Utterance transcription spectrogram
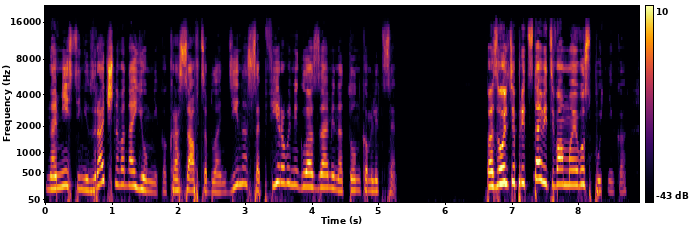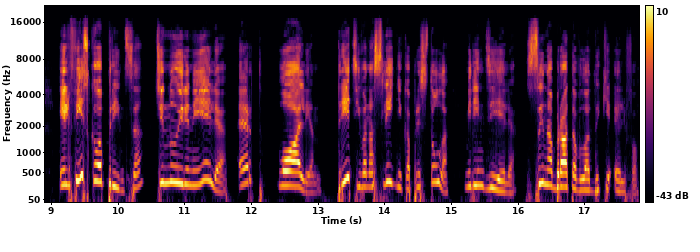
на месте невзрачного наемника, красавца-блондина с сапфировыми глазами на тонком лице. «Позвольте представить вам моего спутника, эльфийского принца Тинуириниэля Эрт Лоален, третьего наследника престола Мериндиэля, сына брата владыки эльфов.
